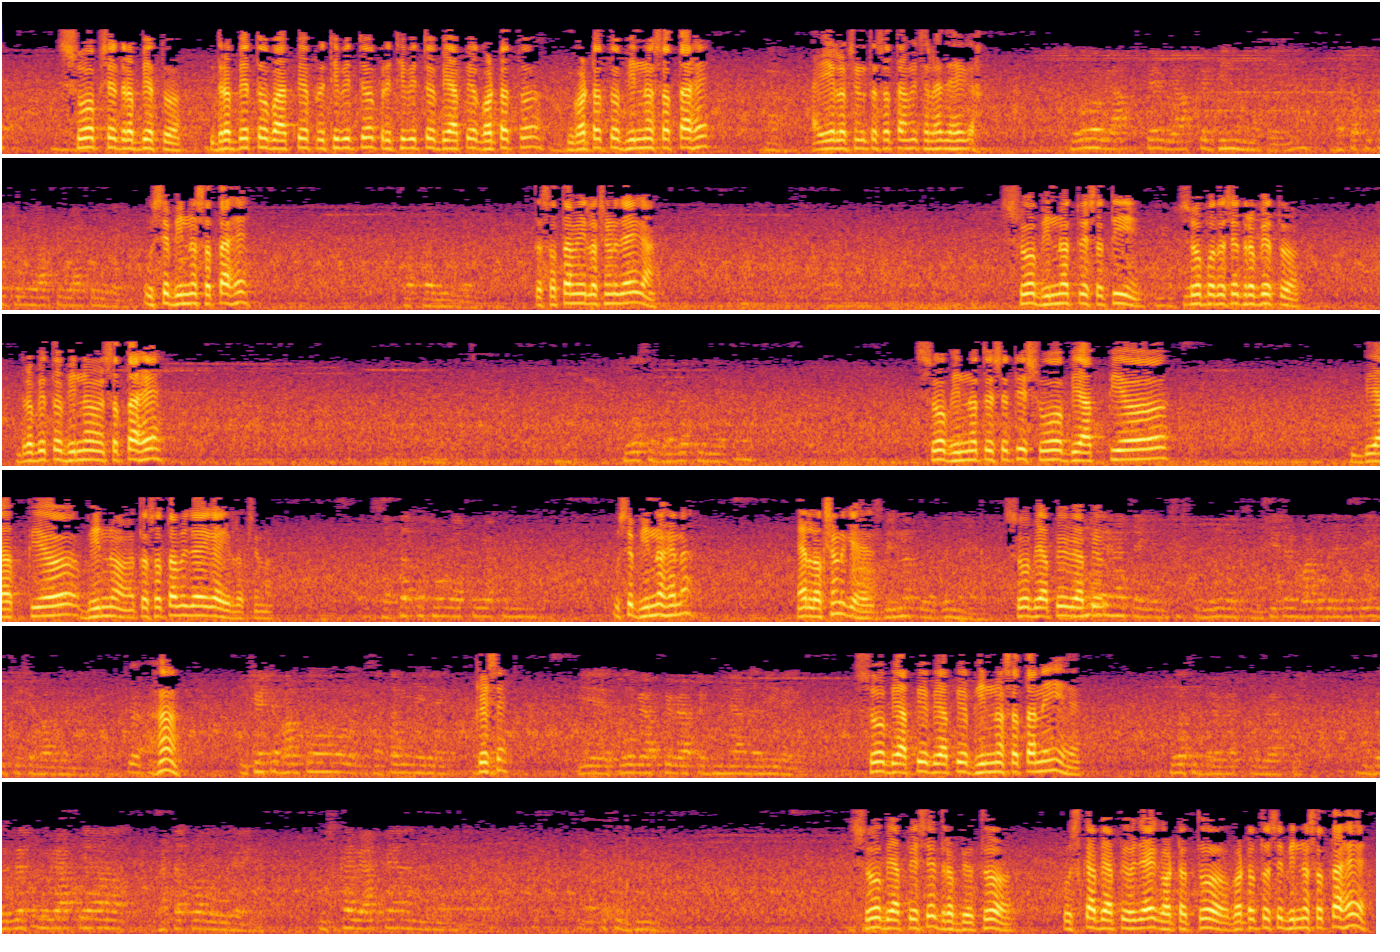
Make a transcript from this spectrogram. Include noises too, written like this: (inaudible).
स्व से द्रव्यत्व। द्रव्यत्व व्याप्य पृथ्वीत्व पृथ्वीत्व, व्याप्य, घटत्व घटत्व भिन्न सत्ता है। ये लक्षण तो सत्ता में चला जाएगा। उससे भिन्न सत्ता है। तो सत्ता में लक्षण जाएगा। स्व भिन्नत्व सती, स्व पद से द्रव्यत्व। द्रव्यत्व भिन्न सत्ता है। स्व भिन्न सती स्व व्याप्य व्याप्य भिन्न। तो सत्ता में जाएगा ये लक्षण। उससे भिन्न है ना? यहाँ लक्षण क्या है? स्व व्याप्य व्याप्य। हाँ तो रहेगा कैसे? ये व्याप्य व्याप्य भिन्न नहीं रहेगा स्व व्याप्य व्याप्य भिन्न सत्ता नहीं है। स्व व्याप्य से द्रव्यत्व, उसका व्याप्य हो जाएगा घटत्व। घटत्व से भिन्न सत्ता है,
